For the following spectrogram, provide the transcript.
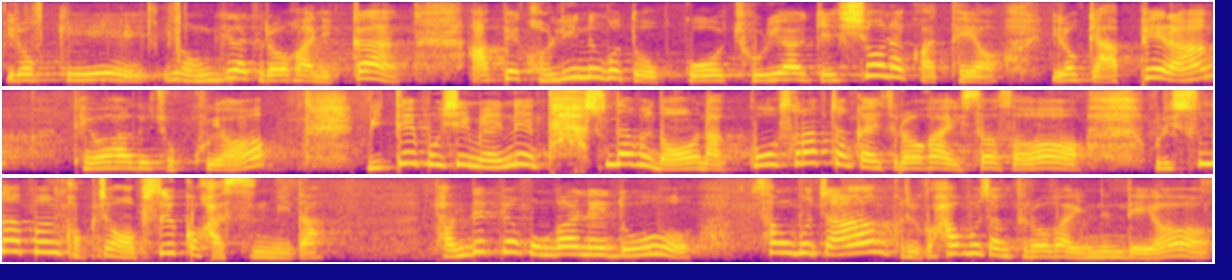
이렇게 연기가 들어가니까 앞에 걸리는 것도 없고 조리하기 시원할 것 같아요. 이렇게 앞에랑 대화하기 좋고요. 밑에 보시면은 다 수납을 넣어놨고 서랍장까지 들어가 있어서 우리 수납은 걱정 없을 것 같습니다. 반대편 공간에도 상부장 그리고 하부장 들어가 있는데요.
